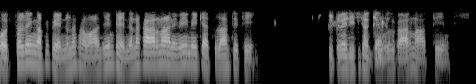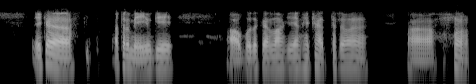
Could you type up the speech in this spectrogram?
පොත්වලින් අපි පෙන්වන සමාජයෙන් පෙන්වන කාරණා නෙමෙයි මේක ඇතුළාන්තයේ තියෙන්නේ. ඊට වැඩි ටිකක් ගැඹුරු කාරණාවක් තියෙනවා. ඒක අතර මේ යුගයේ අවබෝධ කරනවා කියන එක ඇත්තටම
